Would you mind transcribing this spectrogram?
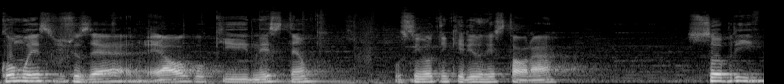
como esse de José é algo que nesse tempo o Senhor tem querido restaurar sobre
